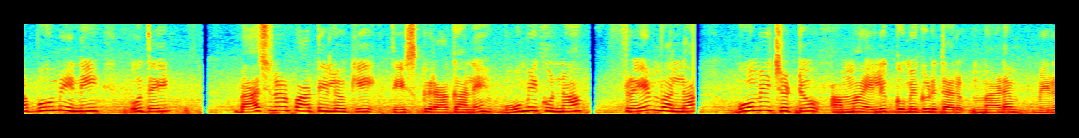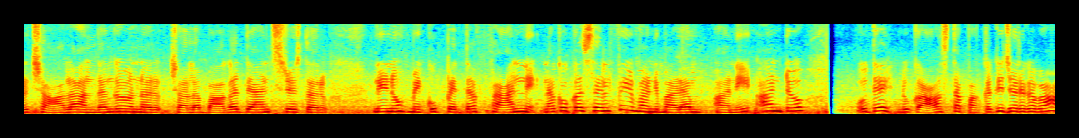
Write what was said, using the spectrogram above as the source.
ఆ భూమిని ఉదయ్ బ్యాచిలర్ పార్టీలోకి తీసుకురాగానే భూమికున్న ఫ్రేమ్ వల్ల భూమి చుట్టూ అమ్మాయిలు గుమిగుడతారు. మేడం మీరు చాలా అందంగా ఉన్నారు. చాలా బాగా డ్యాన్స్ చేస్తారు. నేను మీకు పెద్ద ఫ్యాన్ని. నాకు ఒక సెల్ఫీ ఇవ్వండి మేడం అని అంటూ ఉదయ్ నువ్వు కాస్త పక్కకి జరగవా?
